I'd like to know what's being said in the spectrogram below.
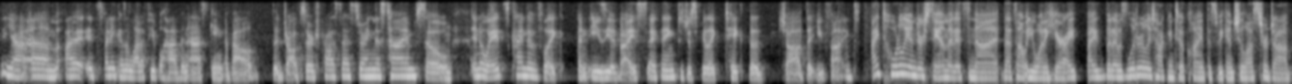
Yeah, um, I, it's funny because a lot of people have been asking about the job search process during this time. So mm-hmm. in a way, it's kind of like an easy advice, I think, to just be like take the job that you find. I totally understand that it's not that's not what you want to hear. I I but I was literally talking to a client this weekend. She lost her job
